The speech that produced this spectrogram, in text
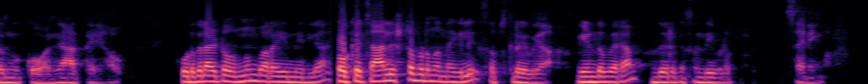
അങ്ങ് കോഞ്ഞാട്ടയാവും. കൂടുതലായിട്ട് ഒന്നും പറയുന്നില്ല. ഓക്കെ ചാനൽ ഇഷ്ടപ്പെടുന്നുണ്ടെങ്കിൽ സബ്സ്ക്രൈബ് ചെയ്യുക. വീണ്ടും വരാം. അതുവരെ സന്ദീപ് സൈനിങ് ഓഫ്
